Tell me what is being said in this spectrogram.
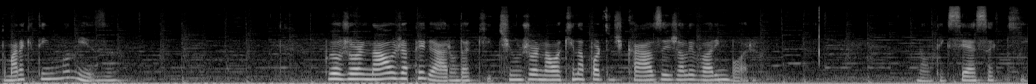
Tomara que tenha uma mesa. Porque o jornal já pegaram daqui. Tinha um jornal aqui na porta de casa e já levaram embora. Não, tem que ser essa aqui.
